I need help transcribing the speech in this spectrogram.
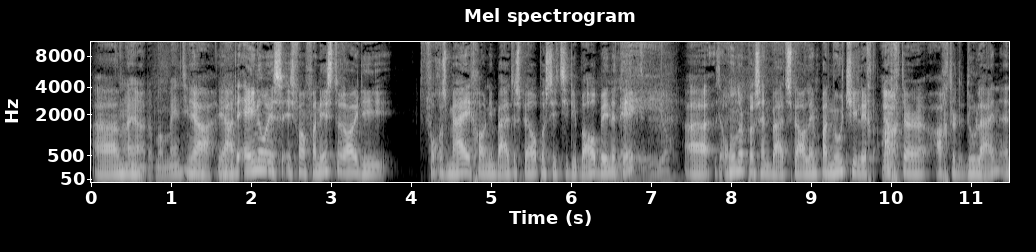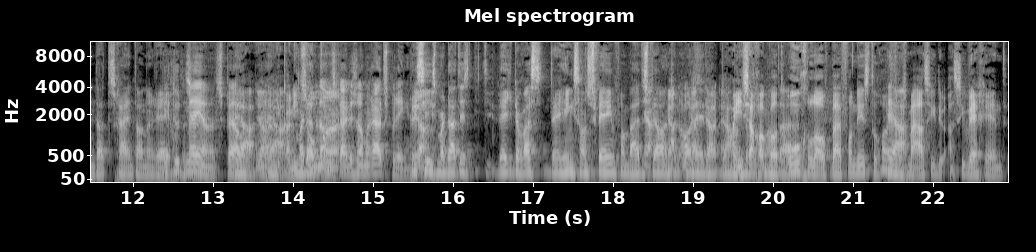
Ehm, Nou ja, dat moment. ja, ja, de 1-0 is, is van Van Nistelrooy, die volgens mij gewoon in buitenspelpositie die bal binnentikt. Nee, joh. Eh, het is 100% buitenspel. Alleen Panucci ligt Ja. achter, achter de doellijn. En dat schijnt dan een regel Die doet te mee zijn. aan het spel. Ja, Ja, ja, je kan niet maar zomaar- En anders ga je er zomaar uitspringen. Precies, Ja. maar dat is, weet je, er, was, er hing zo'n zweem van buitenspel. en Ja, toen, oh nee, daar, ja. daar Maar je zag ook wat ongeloof bij Van Nistelrooy, Ja. volgens mij, als hij, als hij wegrent.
